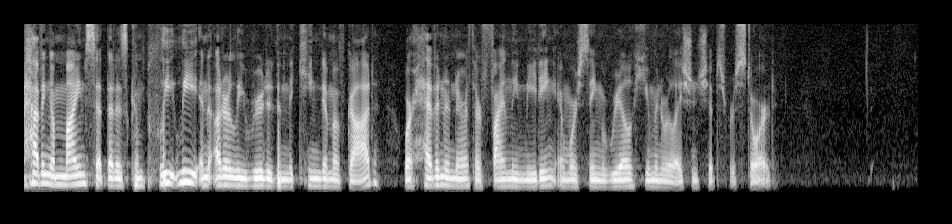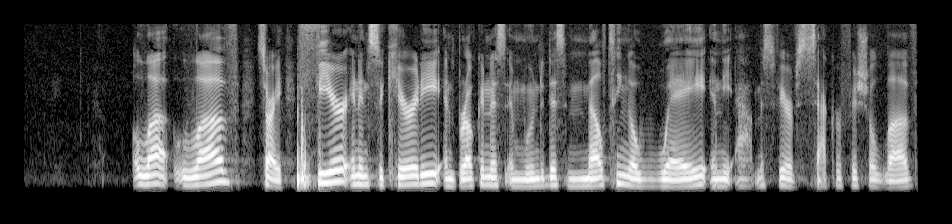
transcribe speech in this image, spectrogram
having a mindset that is completely and utterly rooted in the kingdom of God, where heaven and earth are finally meeting and we're seeing real human relationships restored. Lo- love, sorry, fear and insecurity and brokenness and woundedness melting away in the atmosphere of sacrificial love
